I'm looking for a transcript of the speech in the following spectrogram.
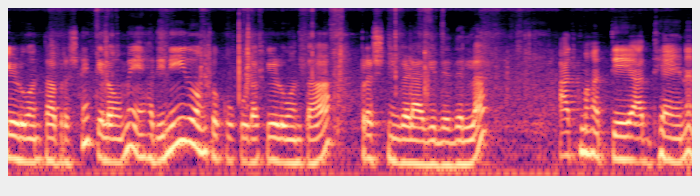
ಕೇಳುವಂತಹ ಪ್ರಶ್ನೆ. ಕೆಲವೊಮ್ಮೆ ಹದಿನೈದು ಅಂಕಕ್ಕೂ ಕೂಡ ಕೇಳುವಂತಹ ಪ್ರಶ್ನೆಗಳಾಗಿದೆ ಇದೆಲ್ಲ. ಆತ್ಮಹತ್ಯೆಯ ಅಧ್ಯಯನ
